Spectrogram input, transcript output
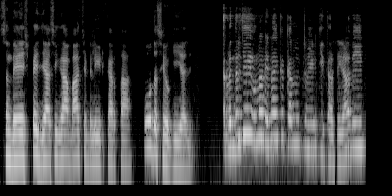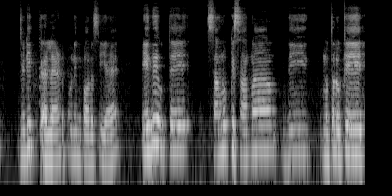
ਸੰਦੇਸ਼ ਭੇਜਿਆ ਸੀਗਾ ਬਾਅਦ ਚ ਡਿਲੀਟ ਕਰਤਾ। ਉਹ ਦੱਸਿਓ ਕੀ ਆ ਜੀ? ਰਵਿੰਦਰ ਜੀ ਉਹਨਾਂ ਨੇ ਨਾ ਇੱਕ ਕੱਲ ਟਵੀਟ ਕੀਤਾ ਸੀਗਾ ਵੀ ਜਿਹੜੀ ਲੈਂਡ ਪੂਲਿੰਗ ਪਾਲਿਸੀ ਹੈ ਇਹਦੇ ਉੱਤੇ ਸਾਨੂੰ ਕਿਸਾਨਾਂ ਦੀ ਮਤਲਬ ਕਿ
